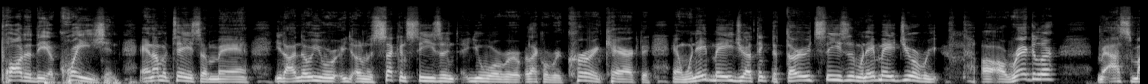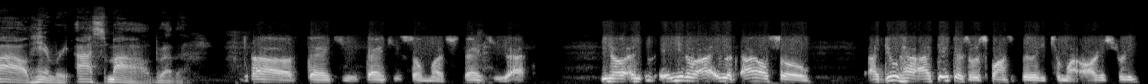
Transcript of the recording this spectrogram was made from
part of the equation. And I'm gonna tell you something, man. You know, I know you were on the second season, you were re- like a recurring character, and when they made you, I think the third season, when they made you a re- uh, a regular, man, I smiled, Henry. I smiled, brother. Oh, thank you, thank you so much, thank you. I, you know, and, you know, I, look, I also, I do have, I think there's a responsibility to my artistry,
